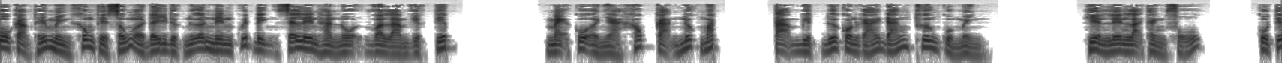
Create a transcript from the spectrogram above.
Cô cảm thấy mình không thể sống ở đây được nữa nên quyết định sẽ lên Hà Nội và làm việc tiếp. Mẹ cô ở nhà khóc cạn nước mắt, tạm biệt đứa con gái đáng thương của mình. Hiền lên lại thành phố, cô tiếp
